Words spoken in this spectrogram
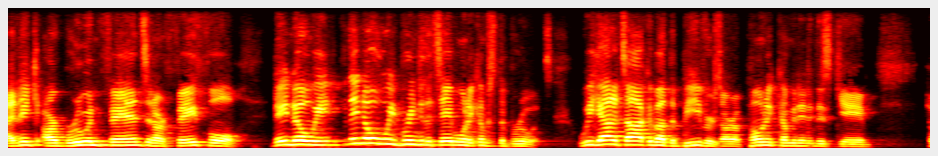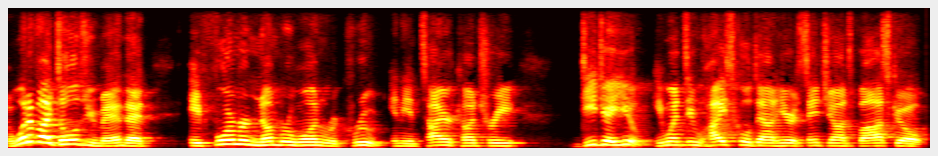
I think our Bruin fans and our faithful, they know we they know what we bring to the table when it comes to the Bruins. We got to talk about the Beavers, our opponent coming into this game. And what if I told you, man, that a former number one recruit in the entire country, DJU, he went to high school down here at St. John's Bosco,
